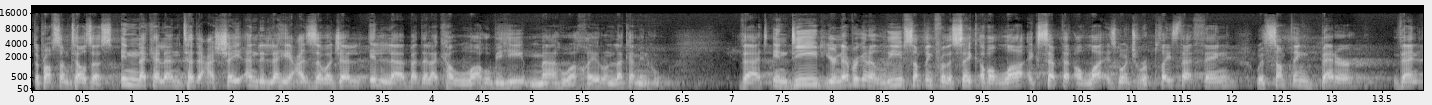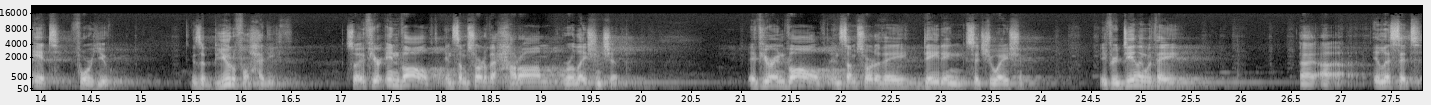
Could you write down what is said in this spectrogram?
The Prophet tells us, إِنَّكَ لَن تَدَعَ شَيْئًا لِلَّهِ عَزَّ وَجَلَّ إِلَّا بَدَلَكَ اللَّهُ بِهِ مَا هُوَ خَيْرٌ لَكَ مِنْهُ that indeed you're never going to leave something for the sake of Allah except that Allah is going to replace that thing with something better than it for you is a beautiful hadith. So if you're involved in some sort of a haram relationship, If you're involved in some sort of a dating situation, if you're dealing with a uh, uh, illicit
